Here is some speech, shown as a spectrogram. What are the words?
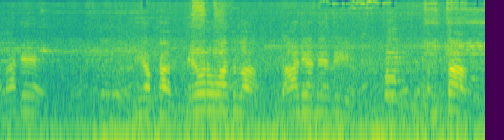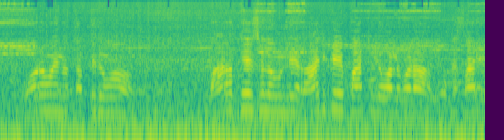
అలాగే ఈ యొక్క తీవ్రవాదుల దాడి అనేది ఎంత ఘోరమైన తప్పిదమో భారతదేశంలో ఉండే రాజకీయ పార్టీల వాళ్ళు కూడా ఒకసారి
